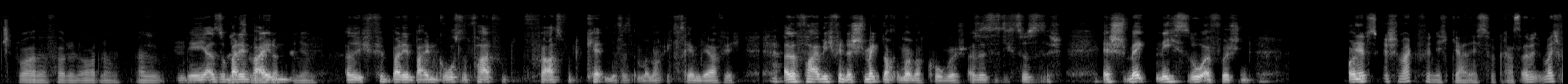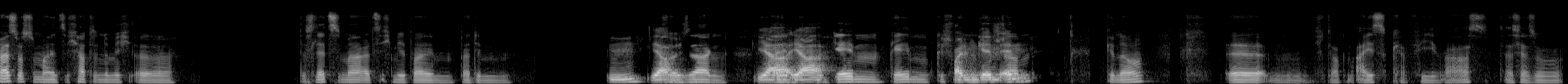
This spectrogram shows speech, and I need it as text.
Strohhalme voll in Ordnung. Also Nee, also bei den beiden, Opinion. also ich finde bei den beiden großen Fastfood- Fastfood-Ketten ist das immer noch extrem nervig. Also vor allem, ich finde, es schmeckt noch immer noch komisch. Also es ist nicht so, es, schmeckt nicht so erfrischend. Und- Selbst Geschmack finde ich gar nicht so krass. Also ich weiß, was du meinst. Ich hatte nämlich äh, das letzte Mal, als ich mir beim bei dem, Mhm, wie soll ja, ich sagen, ja, beim, ja. gelben, gelben Bei geschwungenen dem gelben M. genau. Äh, ich glaube, ein Eiscafé war es. Da ist ja so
